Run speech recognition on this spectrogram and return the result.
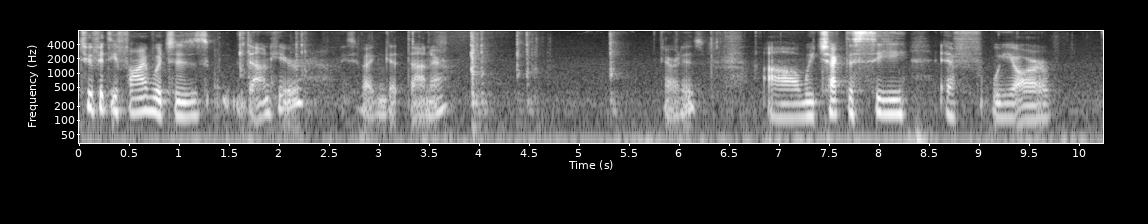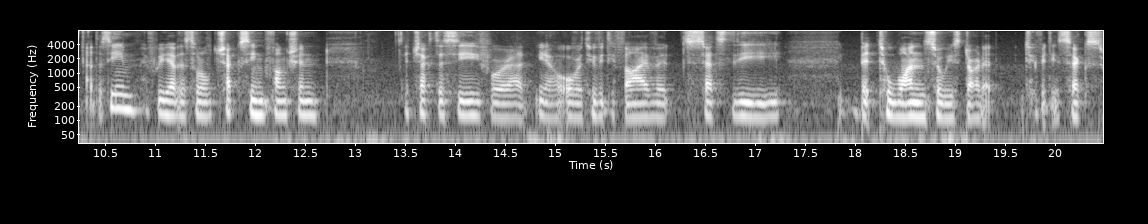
255, which is down here. See if I can get down there. There it is. Uh, we check to see if we are at the seam. If we have this little check seam function, it checks to see if we're at, you know, over 255. It sets the bit to one, so we start at 256,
